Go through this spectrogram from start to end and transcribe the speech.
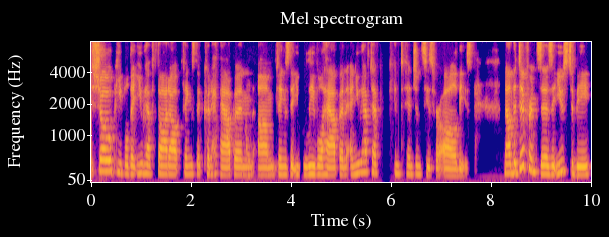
show people that you have thought out things that could happen, um, things that you believe will happen, and you have to have contingencies for all of these. Now, the difference is it used to be,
